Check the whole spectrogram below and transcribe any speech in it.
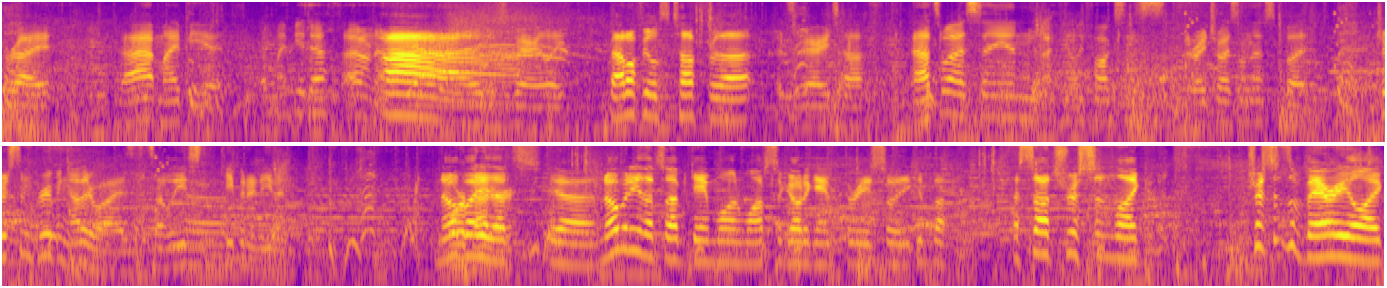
Right. That might be it. That might be a death. I don't know. Ah. Yeah, just barely. Battlefield's tough for that. It's very tough. That's why I was saying I feel like Fox is the right choice on this, but Tristan proving otherwise. It's at least keeping it even. Nobody that's yeah. Nobody that's up game one wants to go to game three. So you can. I saw Tristan like. Tristan's a very like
